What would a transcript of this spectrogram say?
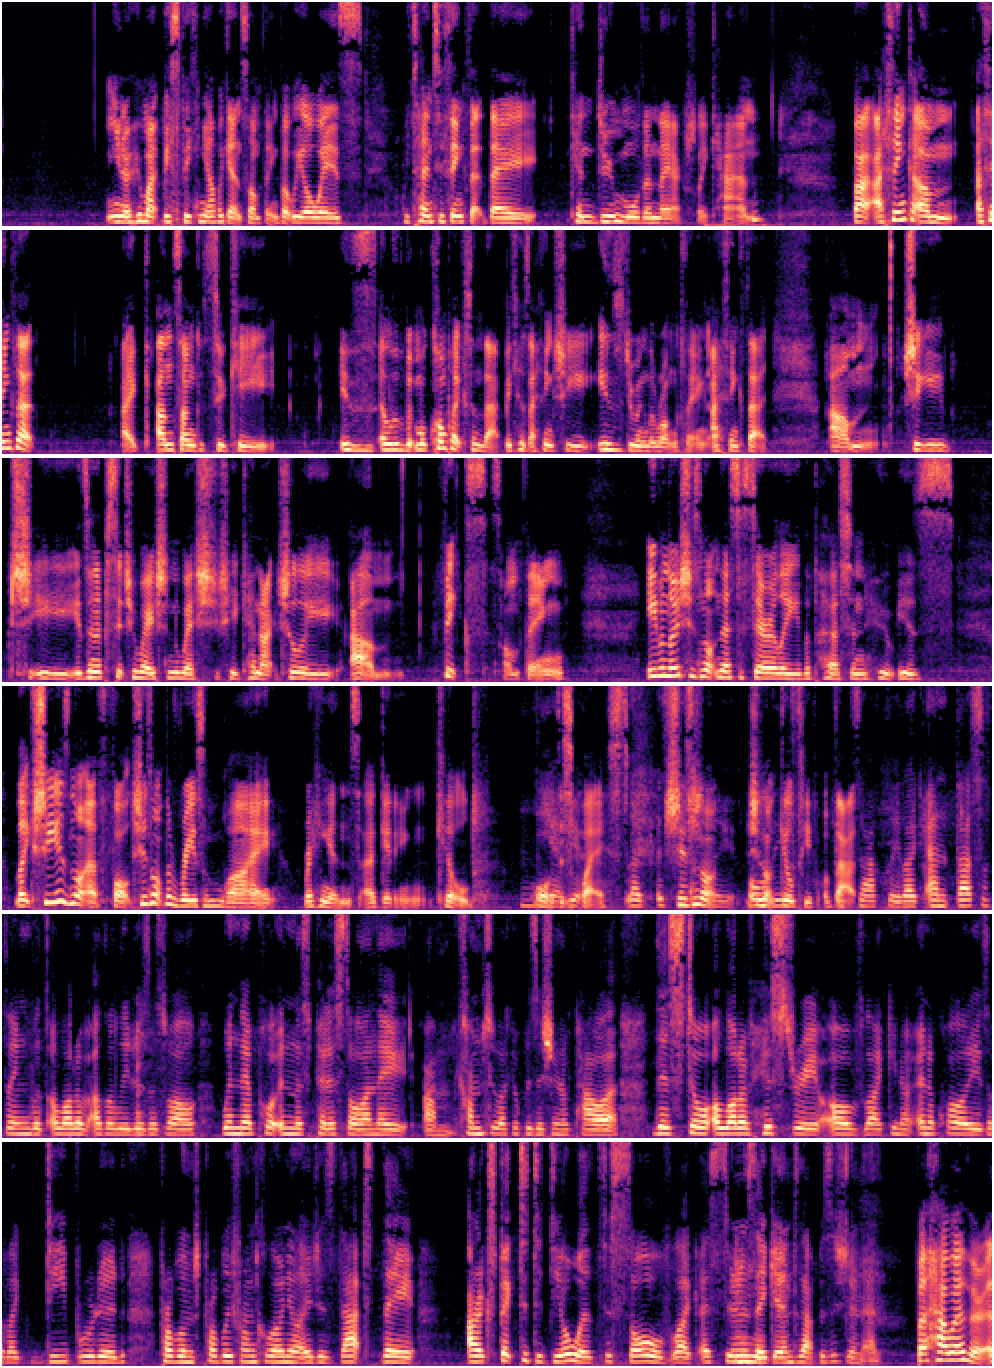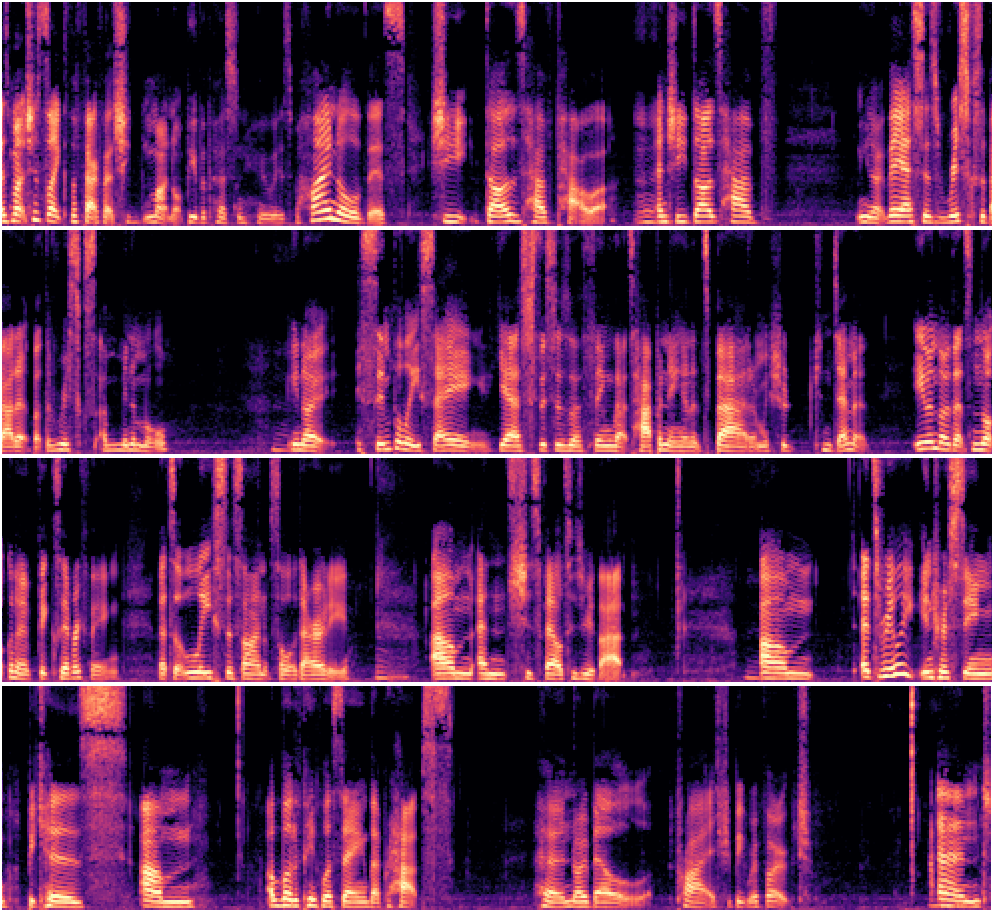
you know, who might be speaking up against something, but we always we tend to think that they can do more than they actually can. But I think um, I think that like Suu Kyi is a little bit more complex than that because I think she is doing the wrong thing. I think that um, she she is in a situation where she, she can actually um, fix something, even though she's not necessarily the person who is like she is not at fault. She's not the reason why Rohingyans are getting killed or Mm, Yeah, yeah. displaced. Like she's not she's not these- guilty of that. Exactly. Like, and that's the thing with a lot of other leaders as well. When they're put in this pedestal and they um, come to like a position of power, there's still a lot of history of like you know inequalities of like deep-rooted problems, probably from colonial ages that they are expected to deal with to solve like as soon as Mm. they get into that position. And But however, as much as like the fact that she might not be the person who is behind all of this, she does have power, and she does have, you know, yes, there's risks about it, but the risks are minimal. You know, simply saying yes, this is a thing that's happening and it's bad, and we should condemn it, even though that's not going to fix everything. That's at least a sign of solidarity. Um, and she's failed to do that. Um, it's really interesting because um, a lot of people are saying that perhaps her Nobel Prize should be revoked. And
